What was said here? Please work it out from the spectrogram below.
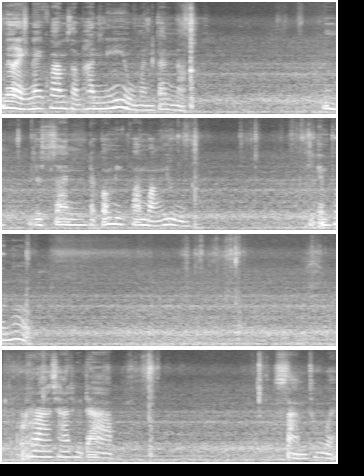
เหนื่อยในความสัมพันธ์นี้อยู่เหมือนกันนะอืม The Sun แต่ก็มีความหวังอยู่ The Emperor ราชาถือดาบสามถ้วย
